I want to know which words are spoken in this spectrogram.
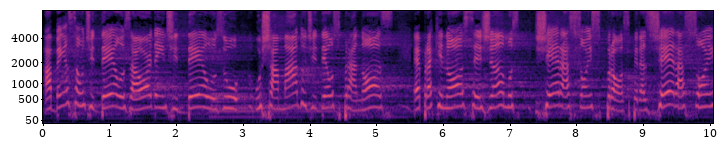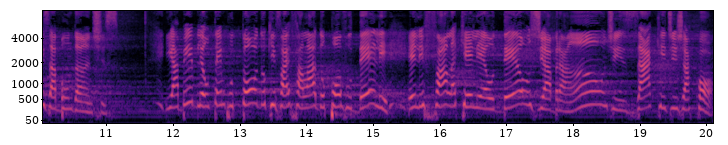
A bênção de Deus, a ordem de Deus, o, o chamado de Deus para nós é para que nós sejamos gerações prósperas, gerações abundantes. E a Bíblia, o tempo todo que vai falar do povo dele, ele fala que ele é o Deus de Abraão, de Isaac e de Jacó.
